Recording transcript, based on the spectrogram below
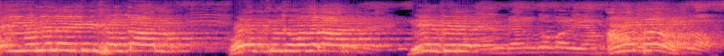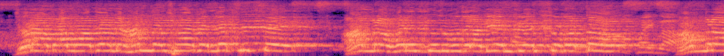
এই ইউনিয়নের কৃষি সন্তান, ফরিদগঞ্জ উপজেলার জনাব আলহাদ হান্দান সাহেবের নেতৃত্বে আমরা ফরিদগঞ্জ উপজেলা বিএনপি ঐক্যবদ্ধ। আমরা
